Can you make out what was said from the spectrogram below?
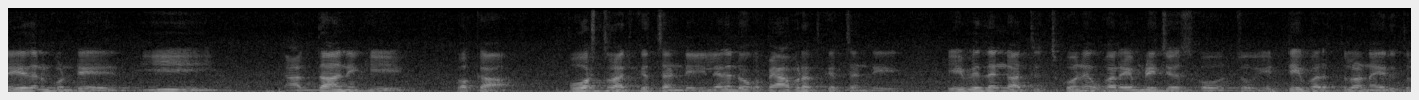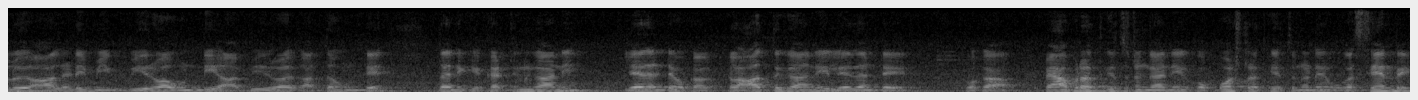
లేదనుకుంటే ఈ అద్దానికి ఒక పోస్టర్ అతికించండి లేదంటే ఒక పేపర్ అతికించండి. ఈ విధంగా అతికించుకొని ఒక రెమెడీ చేసుకోవచ్చు. ఎట్టి పరిస్థితుల్లో నైరుతిలో ఆల్రెడీ మీకు బీరువా ఉండి ఆ బీరువాకి అద్దం ఉంటే దానికి కట్టిన కానీ లేదంటే ఒక క్లాత్ కానీ లేదంటే ఒక పేపర్ అతికించడం కానీ ఒక పోస్టర్ అతికించడం కానీ ఒక సీనరీ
